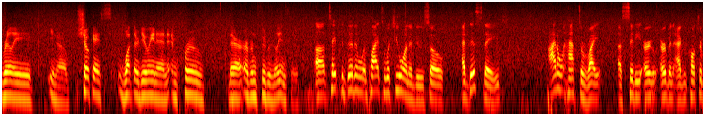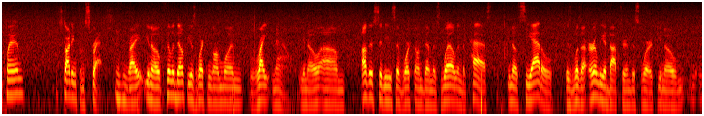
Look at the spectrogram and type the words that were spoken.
really you know showcase what they're doing and improve their urban food resiliency uh, take the good and apply it to what you want to do. So at this stage, I don't have to write a city ur- urban agriculture plan starting from scratch, right? You know, Philadelphia is working on one right now. You know, um, other cities have worked on them as well in the past. You know, Seattle is, was an early adopter in this work. You know,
